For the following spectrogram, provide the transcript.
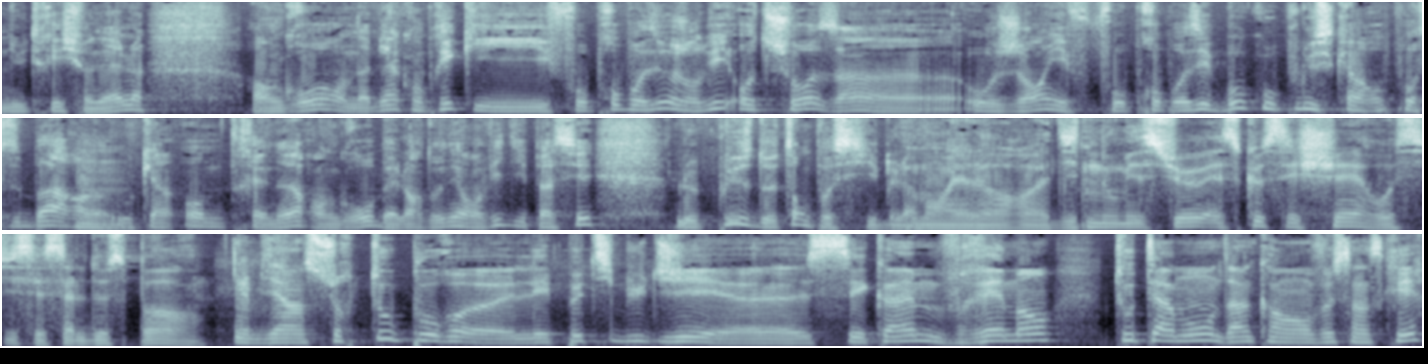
nutritionnels. En gros, on a bien compris qu'il faut proposer aujourd'hui autre chose aux gens. Il faut proposer beaucoup plus qu'un repose-bar mmh. ou qu'un home trainer. En gros, ben, leur donner envie d'y passer le plus de temps possible. Bon, et alors, dites-nous messieurs, est-ce que c'est cher aussi ces salles de sport? Eh bien, surtout pour euh, les petits budgets, euh, c'est quand même vraiment tout un monde hein, quand on veut s'inscrire.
